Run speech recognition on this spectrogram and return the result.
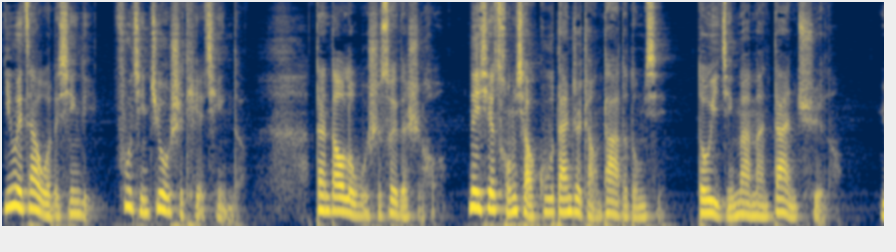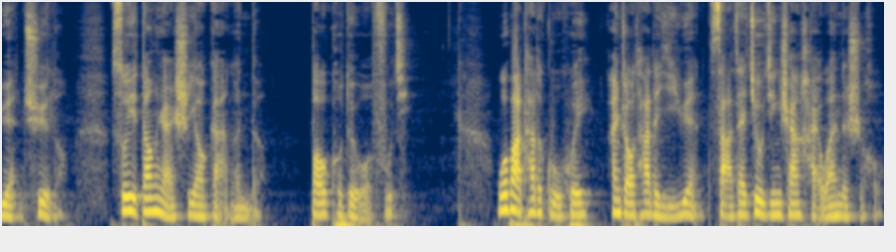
因为在我的心里，父亲就是铁青的。但到了五十岁的时候，那些从小孤单着长大的东西都已经慢慢淡去了，远去了，所以当然是要感恩的，包括对我父亲。我把他的骨灰按照他的遗愿撒在旧金山海湾的时候，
